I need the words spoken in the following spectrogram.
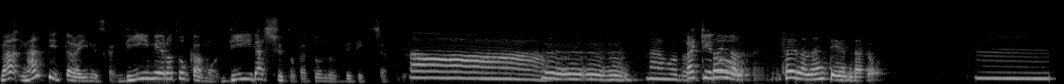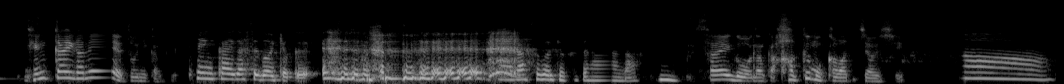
ななんて言ったらいいんですか ?D メロとかも D ダッシュとかどんどん出てきちゃって。ああ、うんうんうんうん。なるほど。だけそういうのど、、そういうのなんて言うんだろうーん。展開がね、とにかく。う。展開がすごい曲。がすごい曲なんだ。うん最後、なんか拍も変わっちゃうし。ああ。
